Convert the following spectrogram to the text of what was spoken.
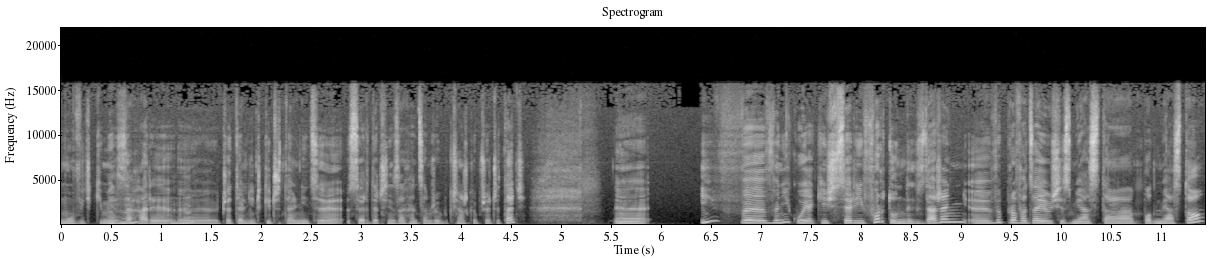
mówić, kim jest Mhm, Zachary. mhm. E, Czytelniczki, czytelnicy serdecznie zachęcam, żeby książkę przeczytać. E, I w wyniku jakiejś serii fortunnych zdarzeń e, wyprowadzają się z miasta pod miasto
